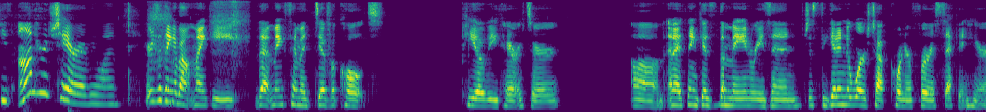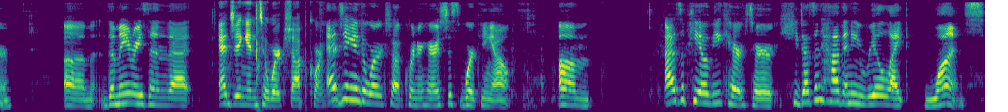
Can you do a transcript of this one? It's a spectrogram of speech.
She's on her chair, everyone. Here's the thing about Mikey that makes him a difficult POV character. Um, and I think is the main reason, just to get into workshop corner for a second here. Um, the main reason that Edging into workshop corner. edging into workshop corner here. It's just working out. Um, as a POV character, he doesn't have any real like wants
